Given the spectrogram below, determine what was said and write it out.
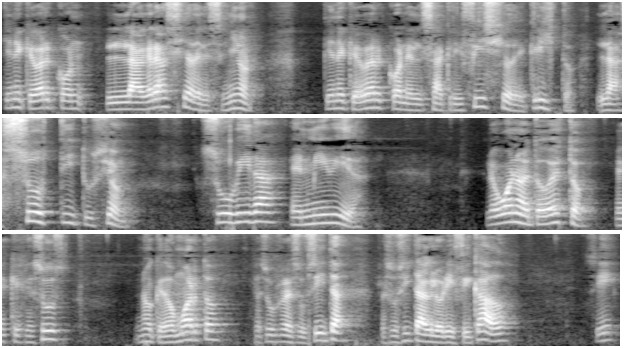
tiene que ver con la gracia del Señor, tiene que ver con el sacrificio de Cristo, la sustitución su vida en mi vida. Lo bueno de todo esto es que Jesús no quedó muerto, Jesús resucita, resucita glorificado, ¿sí?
